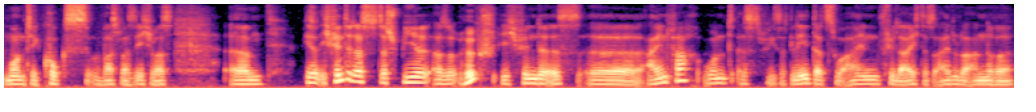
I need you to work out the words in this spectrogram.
Monte Cooks, was weiß ich was. Ähm, ich finde das, das Spiel also hübsch, ich finde es äh, einfach und es, wie gesagt, lädt dazu ein, vielleicht das ein oder andere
